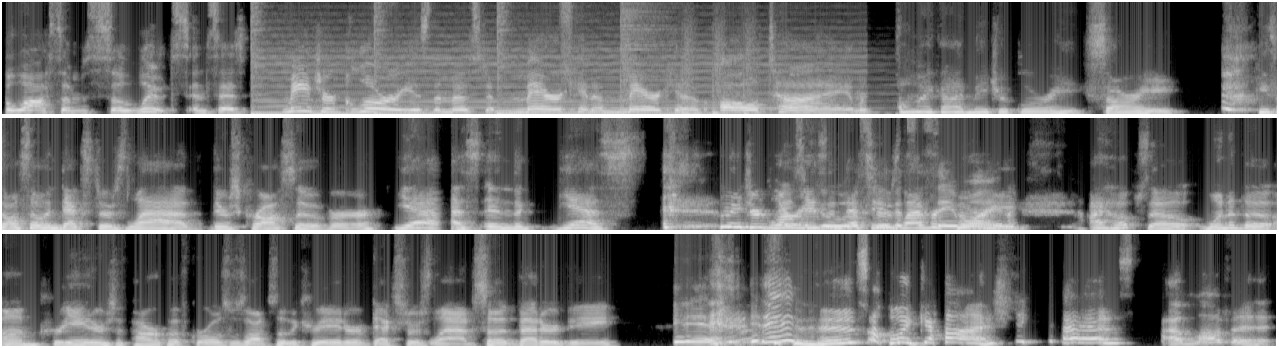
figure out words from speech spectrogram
blossom salutes and says major glory is the most american american of all time Oh my God, Major Glory. Sorry. He's also in Dexter's lab. There's crossover. Yes. And the yes. Major Glory is in we'll see if Dexter's it's the same one. laboratory. I hope so. One of the um creators of Powerpuff Girls was also the creator of Dexter's Lab, so it better be. it is it is It is. Oh my gosh. Yes. I love it.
